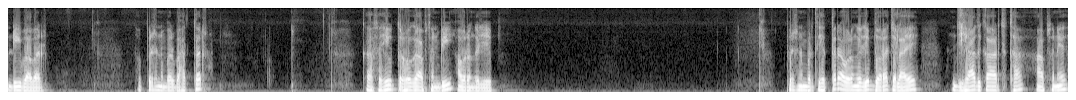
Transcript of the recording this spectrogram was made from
D Babar. तो प्रश्न नंबर बहत्तर। का सही उत्तर होगा ऑप्शन बी औरंगज़ेब। प्रश्न नंबर तिहत्तर, औरंगज़ेब द्वारा चलाए जिहाद का अर्थ था। ऑप्शन ए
